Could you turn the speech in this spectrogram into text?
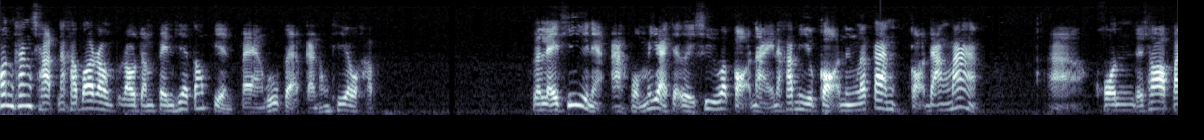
ค่อนข้างชัดนะครับ ว่าเราเราจำเป็นที่จะต้องเปลี่ยนแปลงรูปแบบการท่องเที่ยวครับหลายๆที่เนี่ยอะผมไม่อยากจะเอ่ยชื่อว่าเกาะไหนนะครับ มีอยู่เกาะหนึ่งแล้วกันเกาะดังมากอ่าคนจะชอบไป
